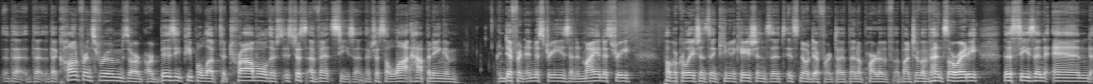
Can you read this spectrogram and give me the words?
the, the the conference rooms are, are busy. People love to travel. There's it's just event season. There's just a lot happening in in different industries and in my industry public relations and communications, it's, it's no different. I've been a part of a bunch of events already this season, and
